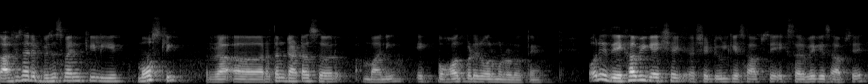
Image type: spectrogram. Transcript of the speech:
काफ़ी सारे बिजनेसमैन के लिए मोस्टली रतन टाटा सर अंबानी एक बहुत बड़े रोल मॉडल होते हैं। और ये देखा भी गया शेड्यूल के हिसाब से, एक सर्वे के हिसाब से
